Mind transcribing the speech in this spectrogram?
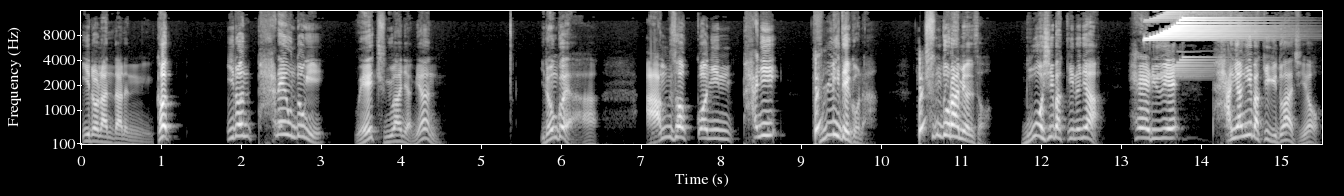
일어난다는 것. 이런 판의 운동이 왜 중요하냐면 이런 거야. 암석권인 판이 분리되거나 충돌하면서 무엇이 바뀌느냐? 해류의 방향이 바뀌기도 하지요.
